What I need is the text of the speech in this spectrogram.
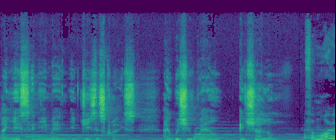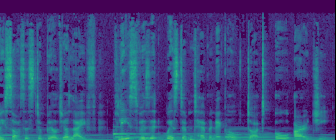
are yes and amen in Jesus Christ. I wish you well and shalom. For more resources to build your life, please visit wisdomtabernacle.org.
